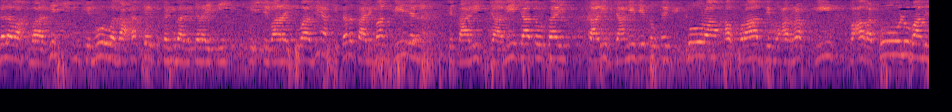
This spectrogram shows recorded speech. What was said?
کله وخت واضح شي چې نور وضاحت کوي په سړي باندې کړای شي اشتباه نه شي واضح حقیقت سره طالبان پیژني چې تاریخ جامع چاته وتاي تاریخ جامع دي ته وتاي چې شورا افراد دې معرف کی په هغه ټول باندې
